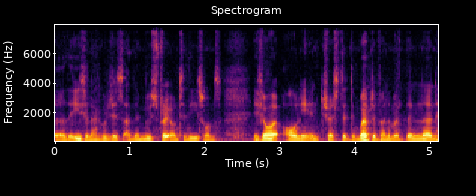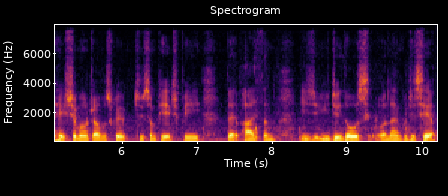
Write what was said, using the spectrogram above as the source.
uh, the easy languages and then move straight onto these ones. If you're only interested in web development then learn HTML JavaScript do some PHP bit of Python. You, you do those languages here.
